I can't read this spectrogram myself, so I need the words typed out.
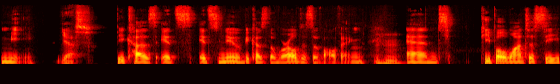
me. Yes, because it's it's new because the world is evolving, mm-hmm. and people want to see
